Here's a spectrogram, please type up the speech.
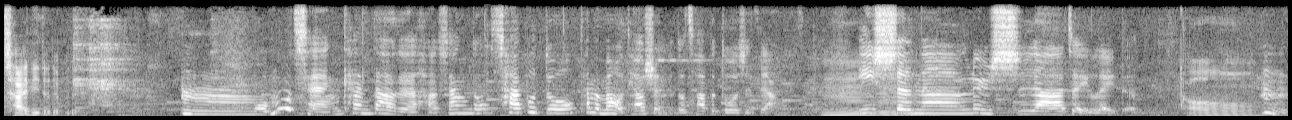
财力的，对不对？嗯，我目前看到的好像都差不多，他们帮我挑选的都差不多是这样子。嗯，医生啊、律师啊这一类的。哦，嗯，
